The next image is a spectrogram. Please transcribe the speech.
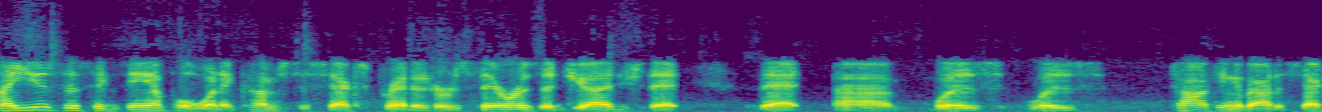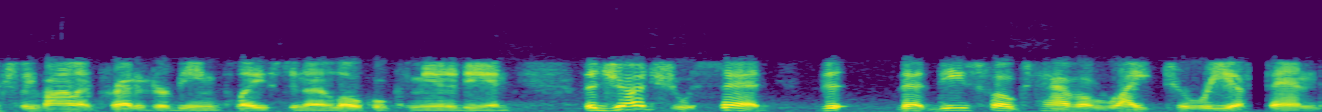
I use this example when it comes to sex predators. There was a judge that that uh, was was talking about a sexually violent predator being placed in a local community, and the judge said that that these folks have a right to reoffend.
